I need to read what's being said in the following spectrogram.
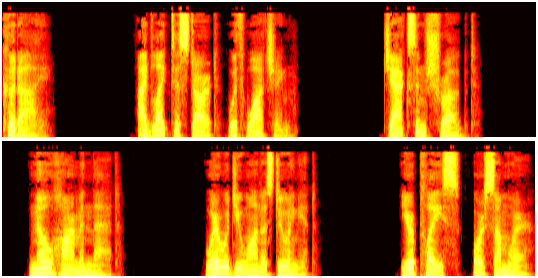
Could I? I'd like to start with watching. Jackson shrugged. No harm in that. Where would you want us doing it? Your place, or somewhere?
